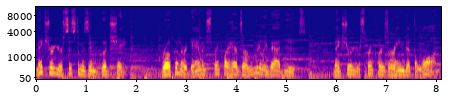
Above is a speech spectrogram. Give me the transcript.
Make sure your system is in good shape. Broken or damaged sprinkler heads are really bad news. Make sure your sprinklers are aimed at the lawn,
